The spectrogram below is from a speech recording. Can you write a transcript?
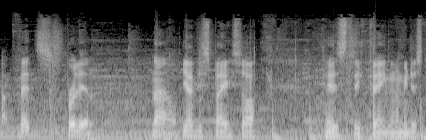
That fits. Brilliant. Now, you have your spacer. Here's the thing. Let me just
